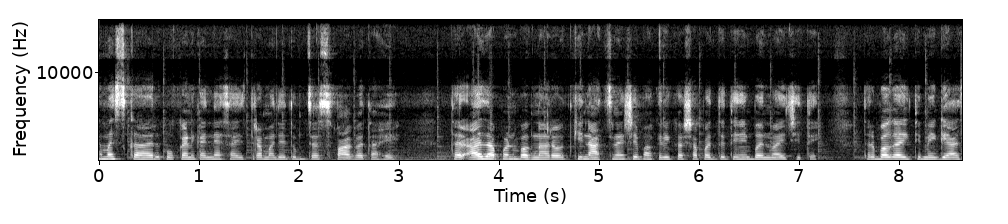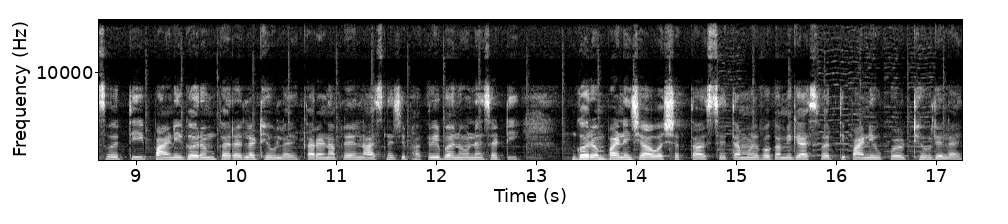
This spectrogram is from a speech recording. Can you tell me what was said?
नमस्कार कोकण कन्या साहित्यामध्ये तुमचं स्वागत आहे. तर आज आपण बघणार आहोत की नाचण्याची भाकरी कशा पद्धतीने बनवायची ते. तर बघा इथे मी गॅसवरती पाणी गरम करायला ठेवलं आहे कारण आपल्याला नाचण्याची भाकरी बनवण्यासाठी गरम पाण्याची आवश्यकता असते त्यामुळे बघा मी गॅसवरती पाणी उकळत ठेवलेलं आहे.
